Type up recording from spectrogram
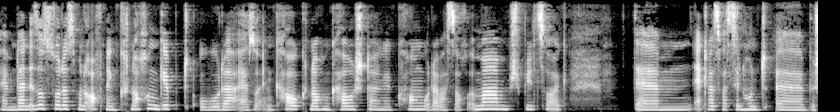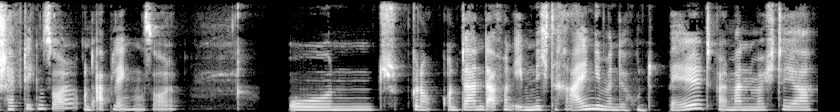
Ähm, dann ist es so, dass man oft einen Knochen gibt oder also einen Kauknochen, Kaustange, Kong oder was auch immer, Spielzeug. Ähm, etwas, was den Hund äh, beschäftigen soll und ablenken soll. Und genau, und dann darf man eben nicht reingehen, wenn der Hund bellt, weil man möchte ja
